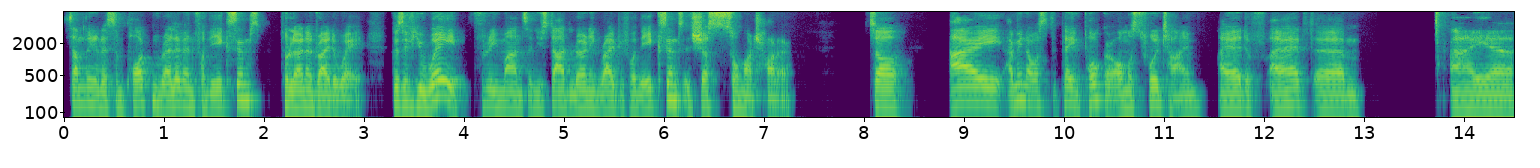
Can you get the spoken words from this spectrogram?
something that is important, relevant for the exams, to learn it right away. Because if you wait three months and you start learning right before the exams, it's just so much harder. So I, I mean, I was playing poker almost full time. I had, I had, um, I, uh,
